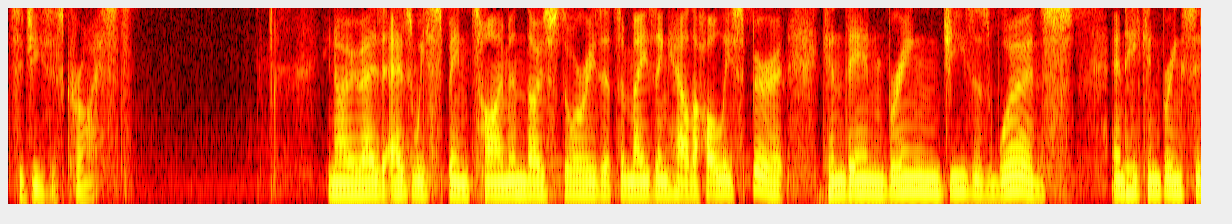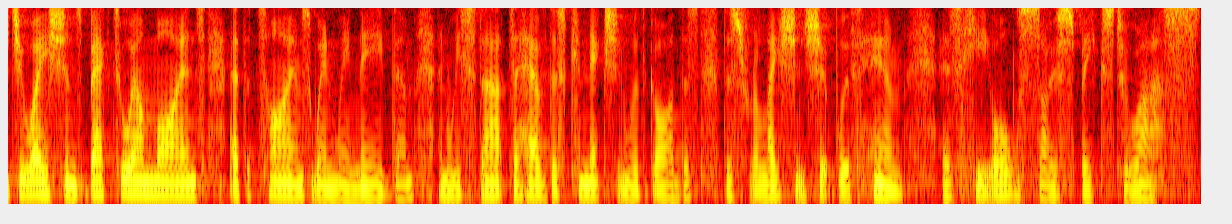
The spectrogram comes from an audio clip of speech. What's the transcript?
to Jesus Christ. You know, as, as we spend time in those stories, it's amazing how the Holy Spirit can then bring Jesus' words and he can bring situations back to our minds at the times when we need them. And we start to have this connection with God, this, this relationship with him as he also speaks to us.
